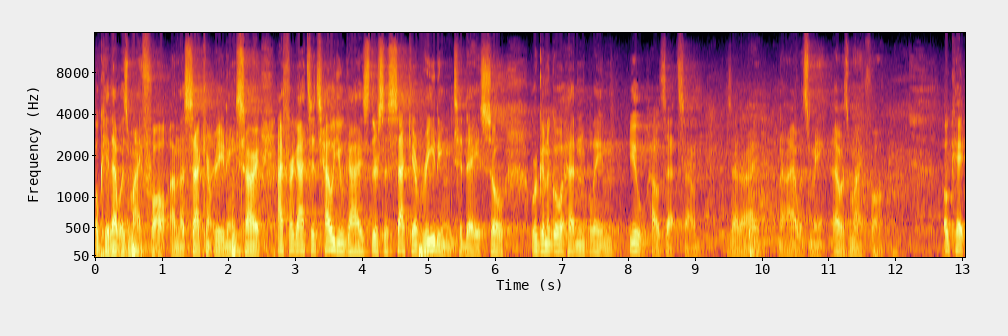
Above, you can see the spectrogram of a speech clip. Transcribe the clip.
Okay, that was my fault on the second reading. Sorry. I forgot to tell you guys there's a second reading today, so we're going to go ahead and blame you. How's that sound? Is that all right? No, that was me. That was my fault. Okay,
